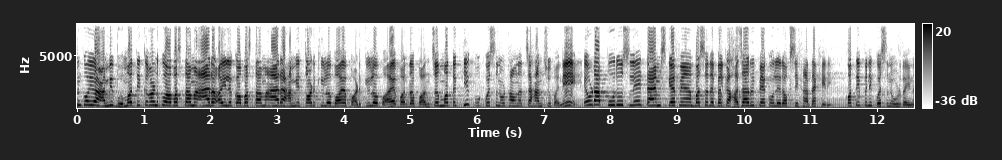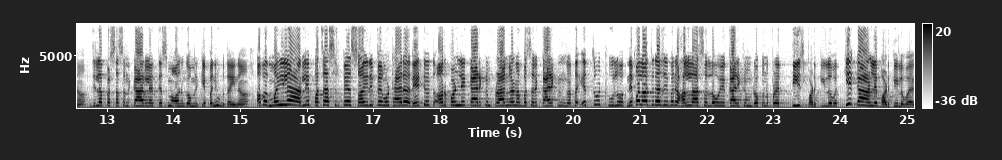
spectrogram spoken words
ग्लोबलाइजेसनको यो हामी भूमध्यकरणको अवस्थामा आएर अहिलेको अवस्थामा आएर हामी तड्किलो भयो भड्किलो भयो भनेर भन्छ। म त के क्वेसन उठाउन चाहन्छु भने एउटा पुरुषले टाइम्स क्याफेमा बसेर बेलुका हजार रुपियाँको उसले रक्सी खाँदाखेरि कतै पनि क्वेसन उठ्दैन। जिल्ला प्रशासन कार्यालय त्यसमा अनुगमन के पनि हुँदैन। अब महिलाहरूले पचास रुपियाँ सय रुपियाँ उठाएर रेडियो अर्पणले कार्यक्रम प्राङ्गणमा बसेर कार्यक्रम गर्दा यत्रो ठुलो नेपाल अधिराज्यबाट हल्ला छ लो यो कार्यक्रम रोक्नु पर्यो तिज भड्किलो भयो। के कारणले भड्किलो भयो?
